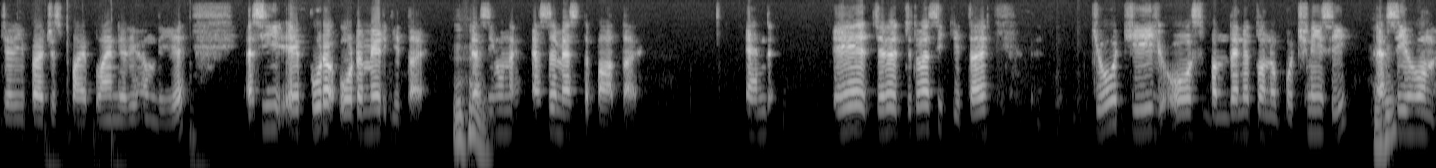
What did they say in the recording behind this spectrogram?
ਜਿਹੜੀ ਪਰਚੇਸ ਪਾਈਪਲਾਈਨ ਜਿਹੜੀ ਹੁੰਦੀ ਹੈ ਅਸੀਂ ਇਹ ਪੂਰਾ ਆਟੋਮੇਟ ਕੀਤਾ ਹੈ ਹੂੰ ਤੇ ਅਸੀਂ ਹੁਣ ਐਸਐਮਐਸ ਤੇ ਪਾਤਾ ਹੈ ਐਂਡ ਇਹ ਜਿਹੜਾ ਜਦੋਂ ਅਸੀਂ ਕੀਤਾ ਹੈ ਜੋ ਚੀਜ਼ ਉਸ ਬੰਦੇ ਨੇ ਤੁਹਾਨੂੰ ਪੁੱਛਣੀ ਸੀ। ਅਸੀਂ ਹੁਣ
